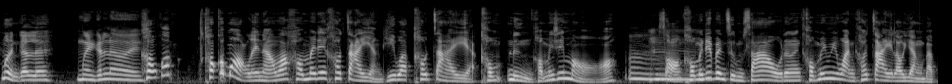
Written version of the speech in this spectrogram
เหมือนกันเลย เหมือนกันเลยเขาก็เขาก็บอกเลยนะว่าเขาไม่ได้เข้าใจอย่างที่ว่าเข้าใจอะเขาหนึ่งเขาไม่ใช่หมออสองเขาไม่ได้เป็นซึมเศร้าดังนั้นเขาไม่มีวันเข้าใจเราอย่างแบบ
